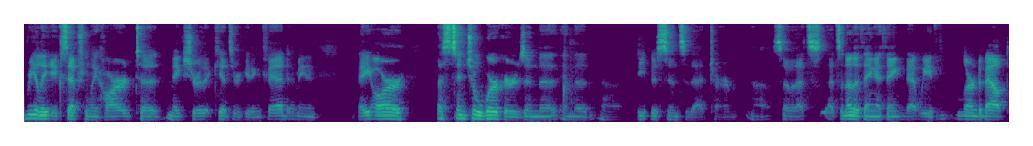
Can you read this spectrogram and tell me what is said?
really exceptionally hard to make sure that kids are getting fed. I mean, they are essential workers in the in the uh, deepest sense of that term. Uh, so that's that's another thing I think that we've learned about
